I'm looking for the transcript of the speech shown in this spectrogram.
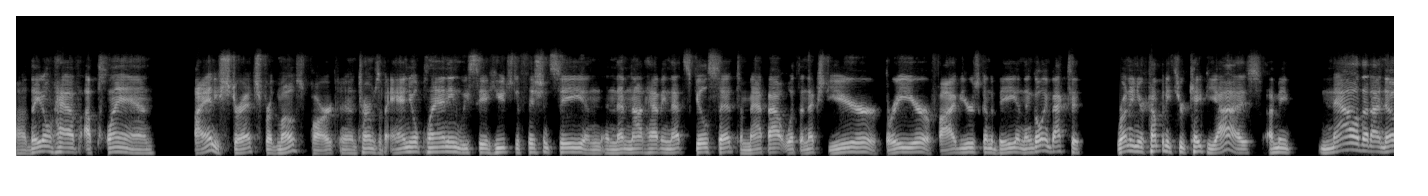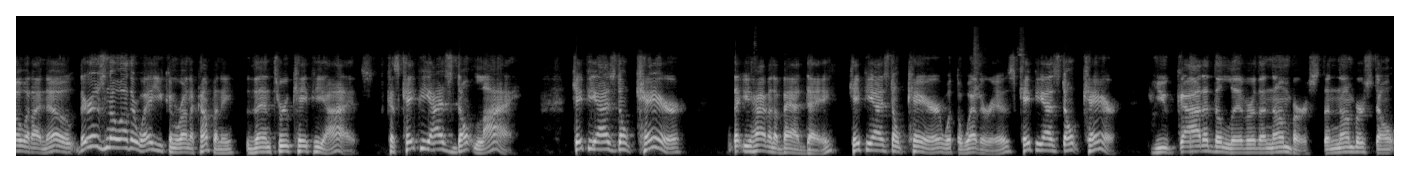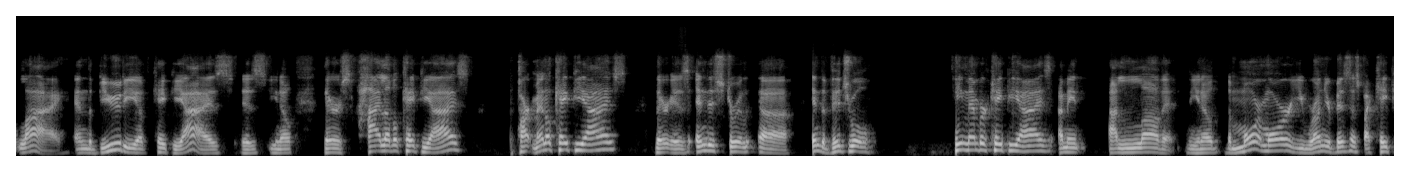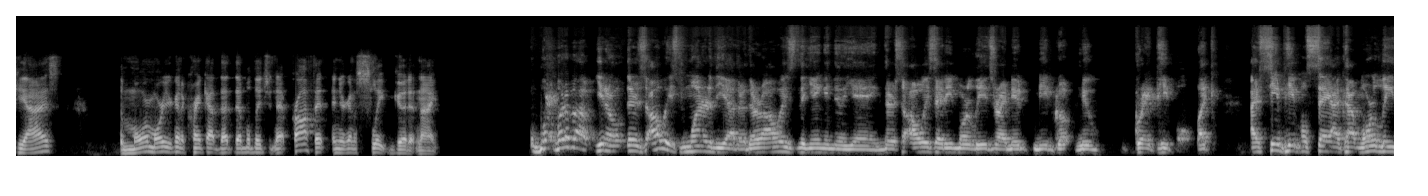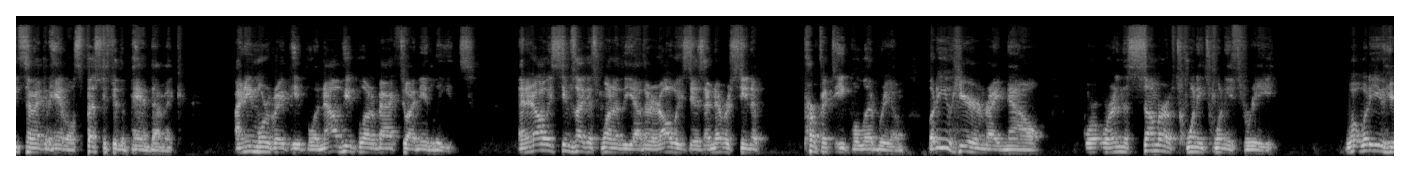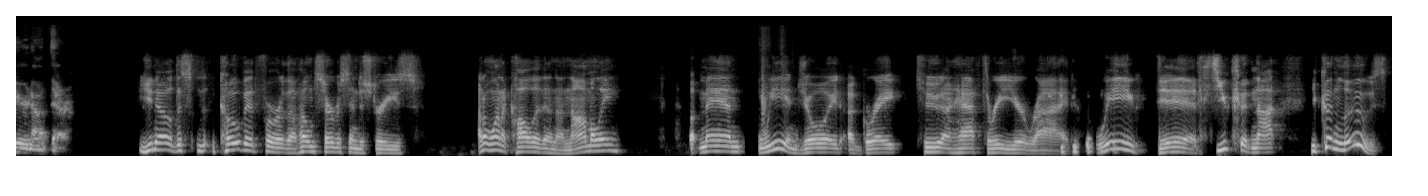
Uh, they don't have a plan by any stretch for the most part. In terms of annual planning, we see a huge deficiency and, and them not having that skill set to map out what the next year or three year or five years is going to be. And then going back to running your company through KPIs, I mean, now that I know what I know, there is no other way you can run a company than through KPIs because KPIs don't lie. KPIs don't care that you're having a bad day. KPIs don't care what the weather is. KPIs don't care. You got to deliver the numbers. The numbers don't lie. And the beauty of KPIs is, you know, there's high level KPIs, departmental KPIs, there is industry, uh, individual team member KPIs. I mean, I love it. You know, the more and more you run your business by KPIs, the more and more you're going to crank out that double digit net profit and you're going to sleep good at night. What, what, about, you know, there's always one or the other. There are always the yin and the yang. There's always, I need more leads or I need, need new great people. Like I've seen people say, I've got more leads than I can handle, especially through the pandemic. I need more great people. And now people are back to, I need leads. And it always seems like it's one or the other. It always is. I've never seen a perfect equilibrium. What are you hearing right now we're, we're in the summer of 2023. What what are you hearing out there? You know, this COVID for the home service industries, I don't want to call it an anomaly, but man, we enjoyed a great two and a half, three year ride. we did. You could not, you couldn't lose.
